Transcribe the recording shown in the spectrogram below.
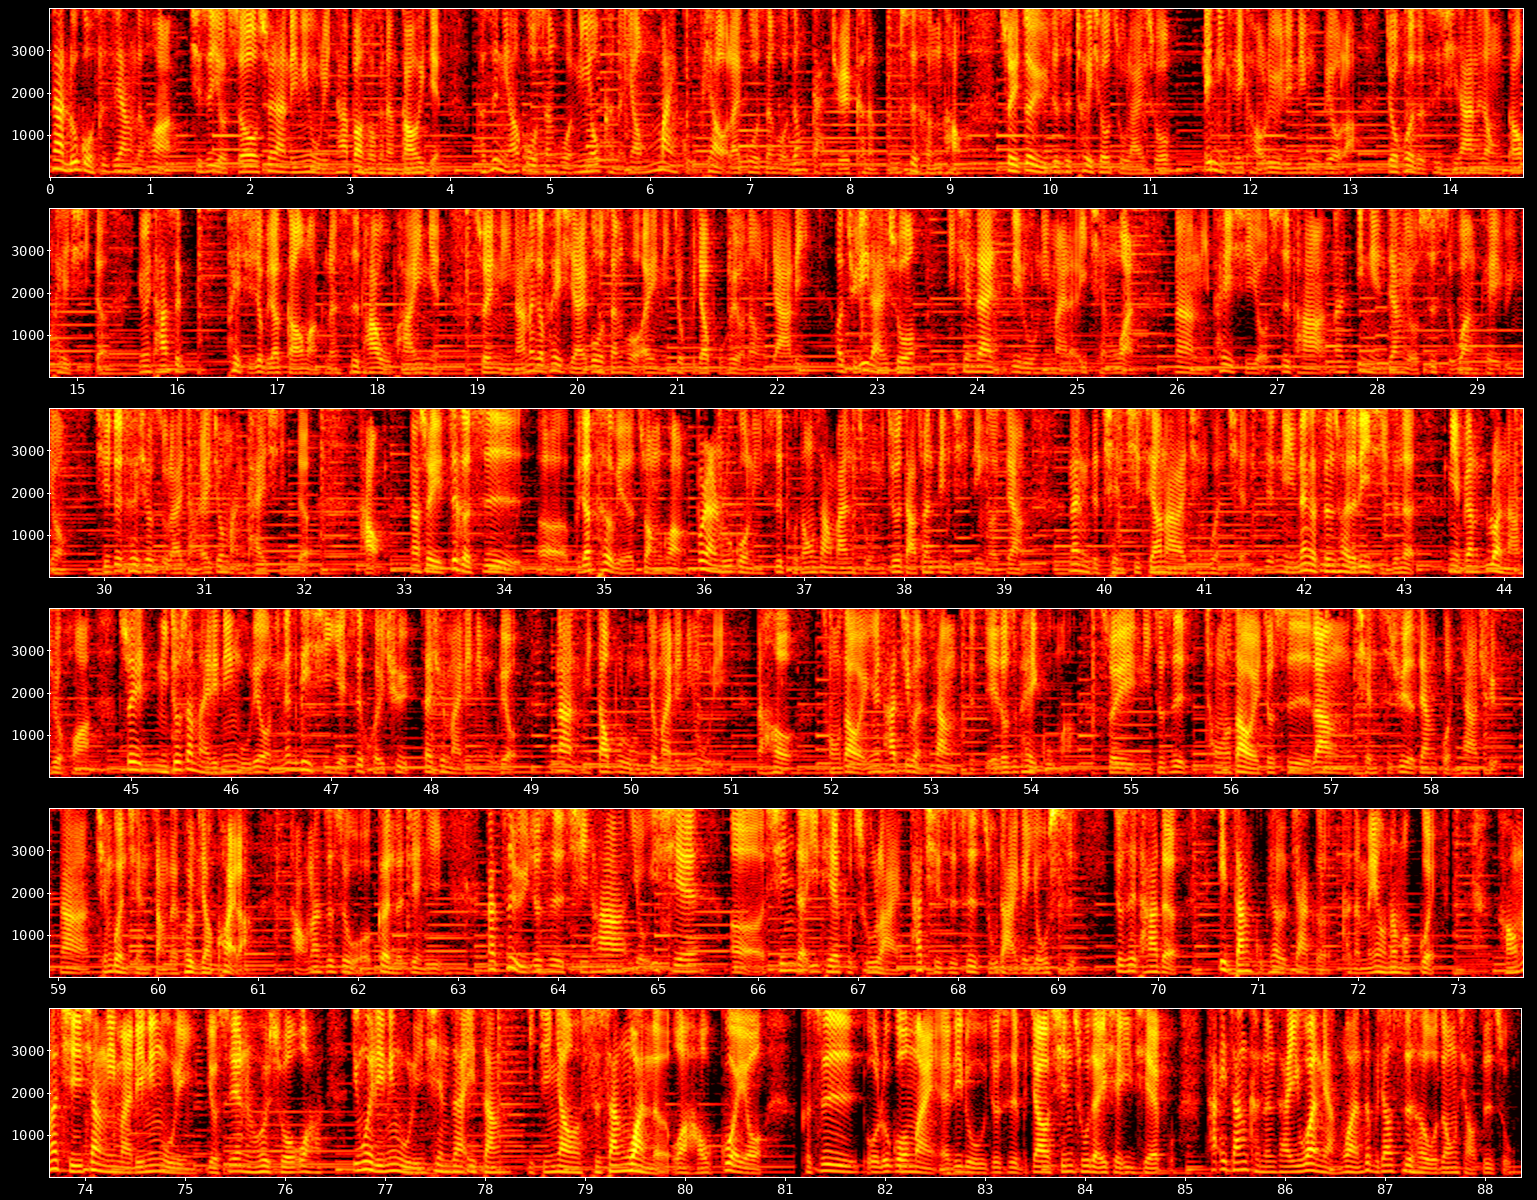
那如果是这样的话，其实有时候虽然零零五零它报酬可能高一点，可是你要过生活，你有可能要卖股票来过生活，这种感觉可能不是很好。所以对于就是退休族来说，诶，你可以考虑零零五六啦，就或者是其他那种高配息的，因为它是配息就比较高嘛，可能四趴五趴一年，所以你拿那个配息来过生活，诶，你就比较不会有那种压力。而举例来说，你现在例如你买了一千万。那你配息有四趴，那一年这样有四十万可以运用，其实对退休族来讲，哎，就蛮开心的。好，那所以这个是呃比较特别的状况，不然如果你是普通上班族，你就打算定期定额这样，那你的钱其实要拿来钱滚钱，你那个生出来的利息真的你也不要乱拿去花，所以你就算买零零五六，你那个利息也是回去再去买零零五六，那你倒不如你就买零零五零，然后从头到尾，因为它基本上也都是配股嘛，所以你就是从头到尾就是让钱持续的这样滚下去，那钱滚钱涨得会比较快啦。好，那这是我个人的建议。那至于就是其他有一些呃新的 ETF 出来，它其实是主打一个优势，就是它的一张股票的价格可能没有那么贵。好，那其实像你买零零五零，有些人会说哇，因为零零五零现在一张已经要十三万了，哇，好贵哦。可是我如果买，呃，例如就是比较新出的一些 ETF，它一张可能才一万两万，这比较适合我这种小资族。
